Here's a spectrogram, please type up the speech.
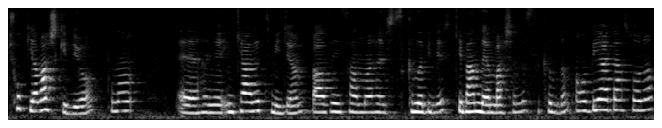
Çok yavaş gidiyor. Buna e, hani inkar etmeyeceğim. Bazı insanlar hani sıkılabilir ki ben de en başlarında sıkıldım. Ama bir yerden sonra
